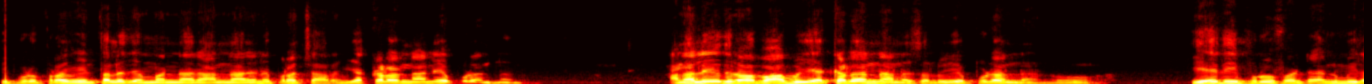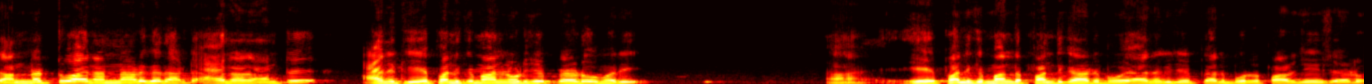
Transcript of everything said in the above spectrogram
ఇప్పుడు ప్రవీణ్ తలదెమ్మన్నాను అన్నానని ప్రచారం. ఎక్కడ అన్నాను ఎప్పుడు అన్నాను అనలేదురా బాబు ఎక్కడ అన్నాను అసలు? ఎప్పుడు అన్నాను ఏది ప్రూఫ్ అంటే మీరు అన్నట్టు ఆయన అన్నాడు కదా అంటే ఆయన అంటే ఆయనకి ఏ పనికి మాలినోడు చెప్పాడు మరి? ఏ పనికి మాలిన పందిగాడి పోయి ఆయనకు చెప్పి ఆయన బుర్ర పాడు చేశాడు?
